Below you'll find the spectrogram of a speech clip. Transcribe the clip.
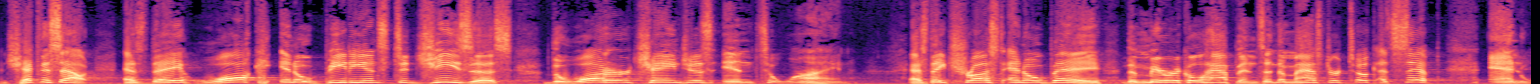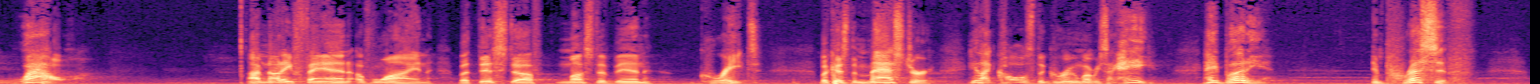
And check this out. As they walk in obedience to Jesus, the water changes into wine. As they trust and obey, the miracle happens. And the master took a sip, and wow. I'm not a fan of wine, but this stuff must have been great. Because the master, he like calls the groom over. He's like, hey, hey, buddy, impressive.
